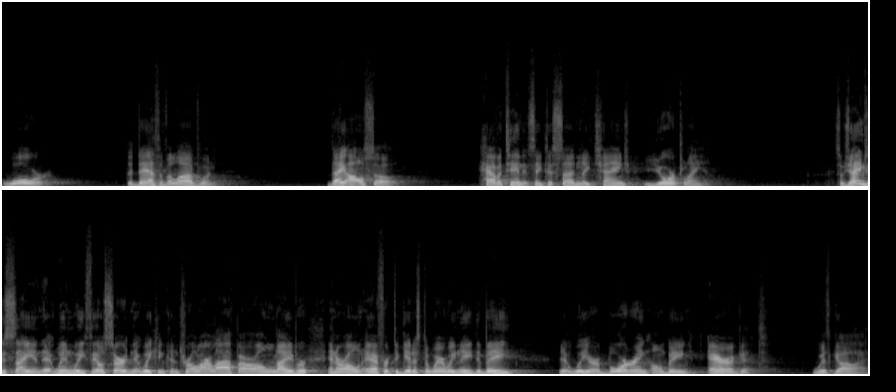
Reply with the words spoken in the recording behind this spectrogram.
war, the death of a loved one. They also have a tendency to suddenly change your plan. So, James is saying that when we feel certain that we can control our life by our own labor and our own effort to get us to where we need to be, that we are bordering on being arrogant with God.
